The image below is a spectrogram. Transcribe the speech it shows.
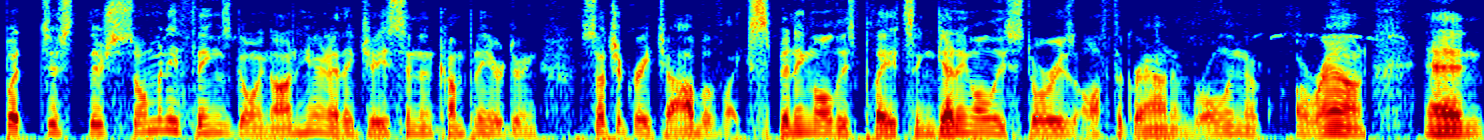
but just there's so many things going on here, and I think Jason and company are doing such a great job of like spinning all these plates and getting all these stories off the ground and rolling a- around and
